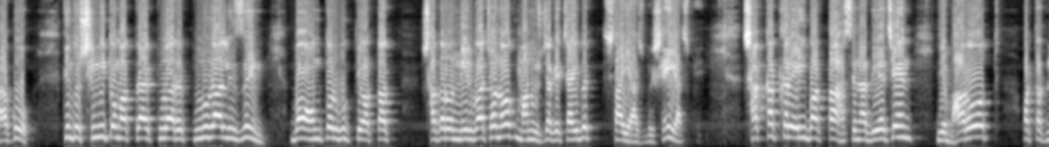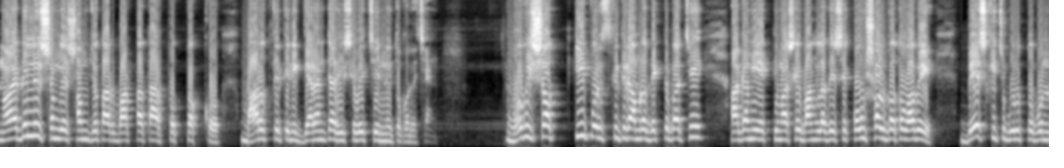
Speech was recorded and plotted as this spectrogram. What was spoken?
থাকুক। কিন্তু সীমিত মাত্রায় প্লুরালিজম বা অন্তর্ভুক্তি অর্থাৎ সাধারণ নির্বাচন হোক, মানুষ যাকে চাইবে তাই আসবে, সেই আসবে। সাক্ষাৎকারে এই বার্তা হাসিনা দিয়েছেন যে ভারত অর্থাৎ নয়াদিল্লির সঙ্গে সমঝোতার বার্তা তার প্রত্যক্ষ। ভারতকে তিনি গ্যারান্টার হিসেবে চিহ্নিত করেছেন। ভবিষ্যৎ কি পরিস্থিতির আমরা দেখতে পাচ্ছি? আগামী একটি মাসে বাংলাদেশে কৌশলগতভাবে বেশ কিছু গুরুত্বপূর্ণ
